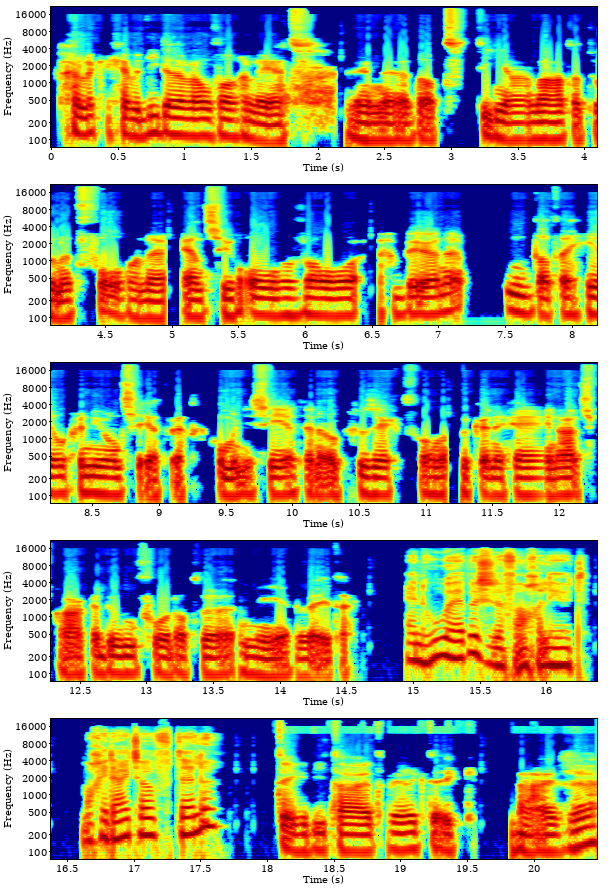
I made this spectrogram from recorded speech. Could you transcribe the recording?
Gelukkig hebben die er wel van geleerd. En dat tien jaar later, toen het volgende ernstige ongeval gebeurde, dat er heel genuanceerd werd gecommuniceerd en ook gezegd van we kunnen geen uitspraken doen voordat we meer weten. En hoe hebben ze ervan geleerd? Mag je daar iets over vertellen? Tegen die tijd werkte ik bij ze.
